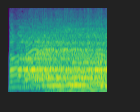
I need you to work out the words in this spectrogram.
Amen.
